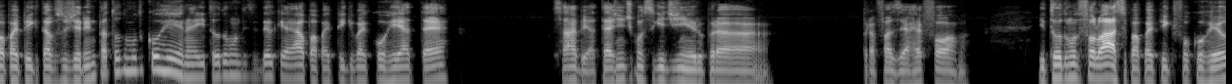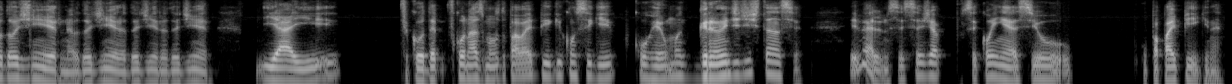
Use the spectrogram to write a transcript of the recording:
Papai Pig estava sugerindo para todo mundo correr, né? E todo mundo entendeu que ah, o Papai Pig vai correr até, sabe, até a gente conseguir dinheiro para para fazer a reforma. E todo mundo falou: "Ah, se o Papai Pig for correr, eu dou dinheiro, né? Eu dou dinheiro, eu dou dinheiro, eu dou dinheiro". E aí ficou ficou nas mãos do Papai Pig conseguir correr uma grande distância. E velho, não sei se você já você conhece o o Papai Pig, né?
